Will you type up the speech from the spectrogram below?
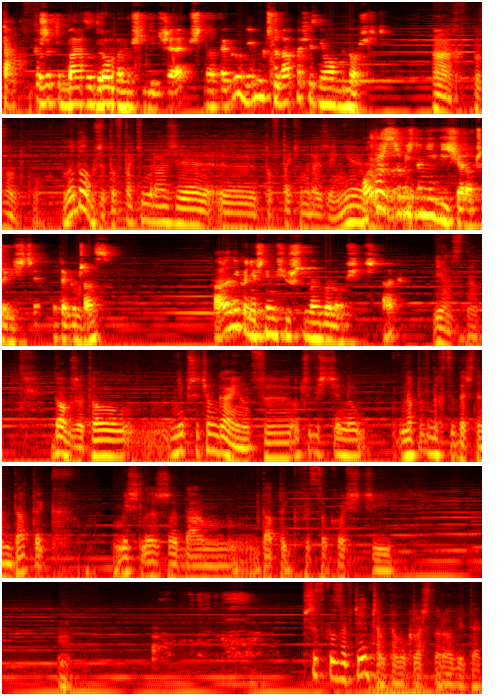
Tak, tylko że to bardzo droga musi być rzecz, dlatego nie wiem, czy warto się z nią obnosić. Ach, w porządku. No dobrze, to w takim razie y, to w takim razie nie. Możesz zrobić do niej wisior oczywiście do tego czasu. Ale niekoniecznie musisz go nosić, tak? Jasne. Dobrze, to nie przyciągając, y, oczywiście no, na pewno chcę dać ten datek. Myślę, że dam datek w wysokości. Hmm. Wszystko zawdzięczam temu klasztorowi, tak.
